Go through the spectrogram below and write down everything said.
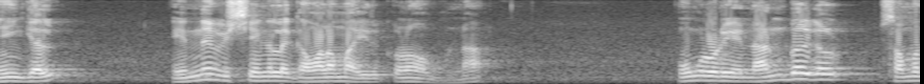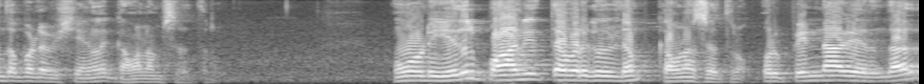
நீங்கள் என்ன விஷயங்களில் கவனமாக இருக்கணும் அப்படின்னா உங்களுடைய நண்பர்கள் சம்மந்தப்பட்ட விஷயங்களை கவனம் செலுத்தணும். உங்களுடைய எதிர்பாலித்தவர்களிடம் கவனம் செலுத்தணும். ஒரு பெண்ணாக இருந்தால்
